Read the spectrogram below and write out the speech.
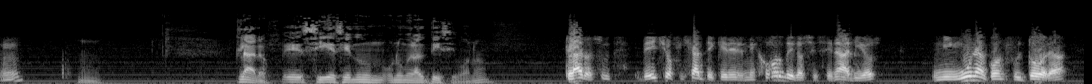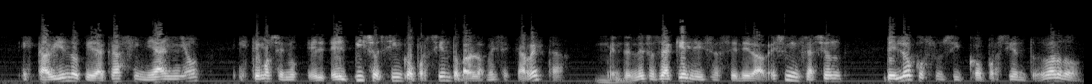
¿Mm? Claro, eh, sigue siendo un, número altísimo, ¿no? Claro, de hecho, fíjate que en el mejor de los escenarios, ninguna consultora está viendo que de acá a fin de año estemos en el, el piso es 5% para los meses que resta. ¿Me entendés? O sea, ¿qué es desacelerar? Es una inflación de locos un 5%, Eduardo.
